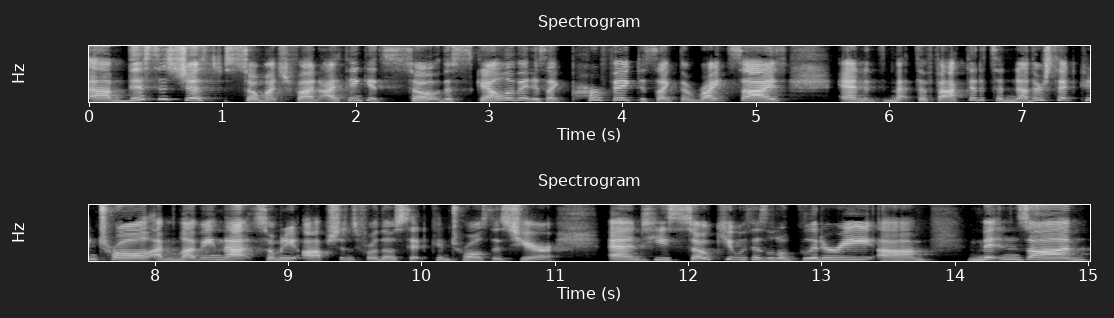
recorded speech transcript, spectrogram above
um, this is just so much fun. I think it's so, the scale of it is like perfect. It's like the right size. And it's the fact that it's another sit control, I'm loving that. So many options for those sit controls this year. And he's so cute with his little glittery um, mittens on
